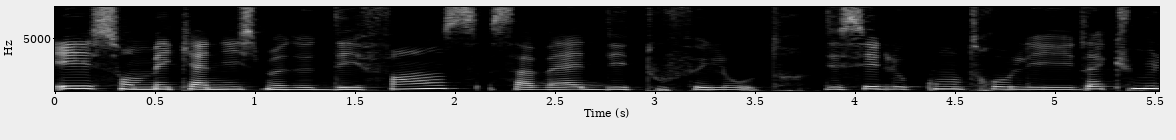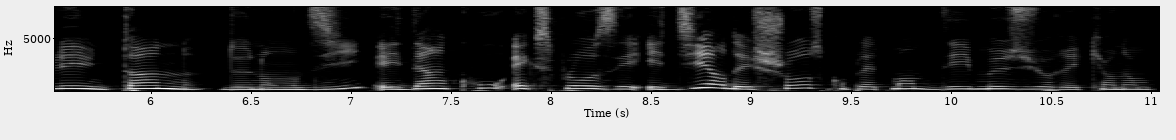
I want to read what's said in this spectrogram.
Et son mécanisme de défense, ça va être d'étouffer l'autre, d'essayer de le contrôler, d'accumuler une tonne de non-dits et d'un coup exploser et dire des choses complètement démesurées qui n'ont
